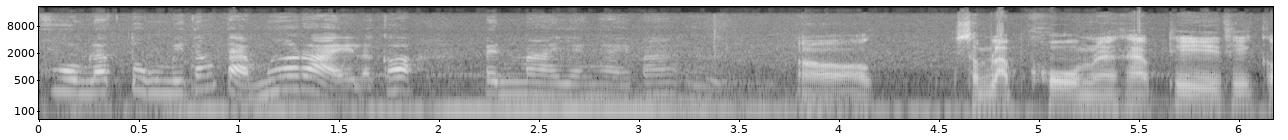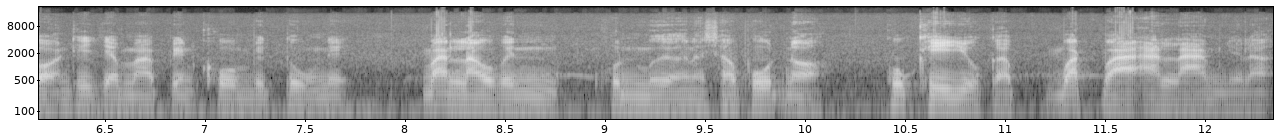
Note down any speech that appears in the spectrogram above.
โคมและตุงมีตั้งแต่เมื่อไหร่ แล้วก็เป็นมายังไงบ้างเอ่ยอ๋อสำหรับโคมนะครับที่ที่ก่อนที่จะมาเป็นโคมเป็นตุงนี่บ้านเราเป็นคนเมืองนะชาวพุทธเนาะ คุกคีอยู่กับวัดวาอารามอยู่แล้ว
